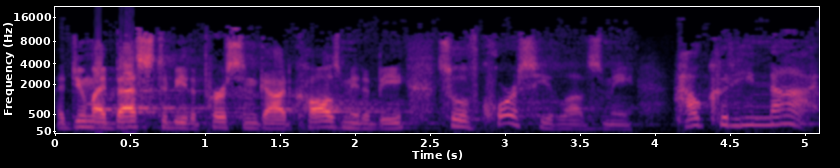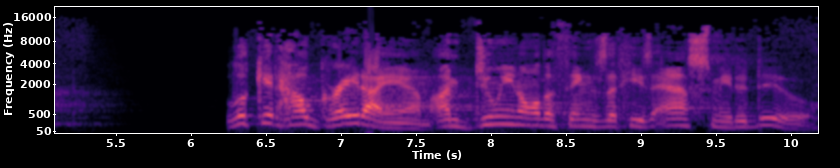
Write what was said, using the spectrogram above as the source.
I do my best to be the person God calls me to be, so of course He loves me. How could He not? Look at how great I am. I'm doing all the things that He's asked me to do.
